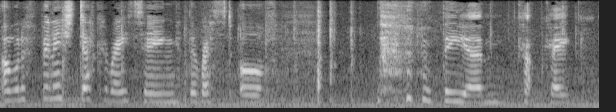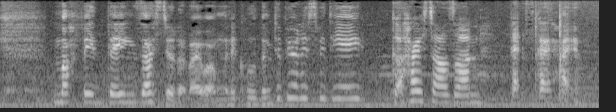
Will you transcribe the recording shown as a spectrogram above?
I want to finish decorating the rest of the um, cupcake muffin things. I still don't know what I'm going to call them, to be honest with you. Got Harry Styles on. Let's go home.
